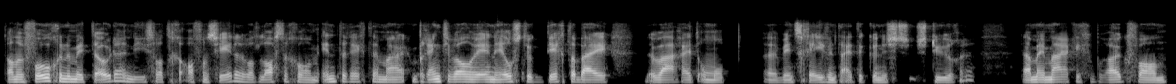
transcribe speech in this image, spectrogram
Dan een volgende methode, en die is wat geavanceerder, wat lastiger om in te richten, maar brengt je wel weer een heel stuk dichter bij de waarheid om op uh, winstgevendheid te kunnen sturen. Daarmee maak je gebruik van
